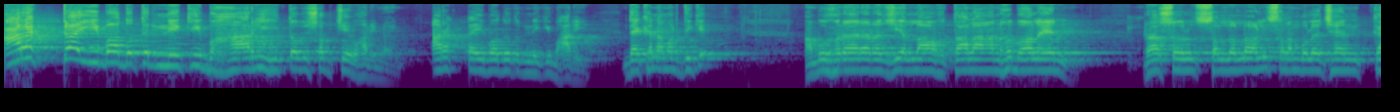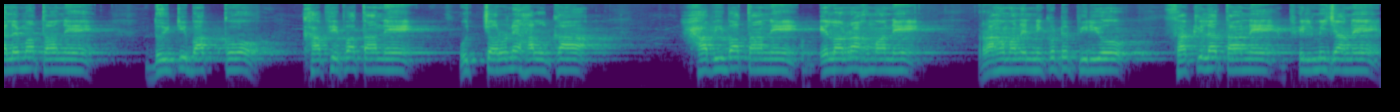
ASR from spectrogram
আর একটা ইবাদতের নেকি ভারী, তবে সবচেয়ে ভারী নয়। আর একটা ইবাদতের নেকি ভারী। দেখেন আমার দিকে। আবু হরারা রাজি আল্লাহ তালাহ বলেন, রাসুল সাল্লাহ আলি সাল্লাম বলেছেন কালেমা তানে দুইটি বাক্য খাফিফা তানে উচ্চারণে হালকা হাবিবা তানে, এলা রহমানে। রাহমানের নিকটে প্রিয়, সাকিলা তানে, ফিল্মি জানে।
